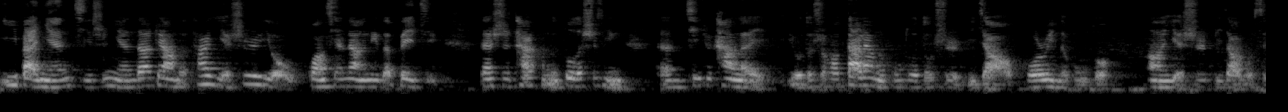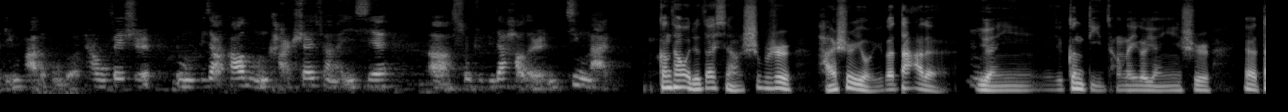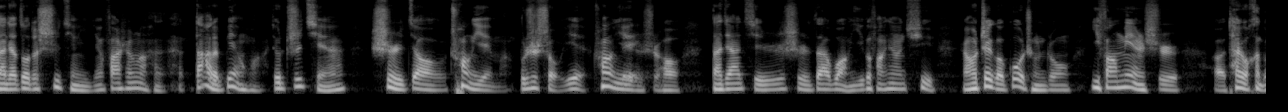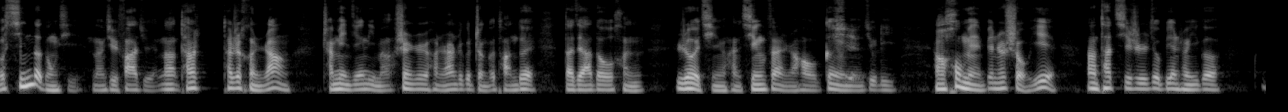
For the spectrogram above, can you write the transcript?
一百年、几十年的这样的，它也是有光鲜亮丽的背景，但是它可能做的事情，嗯，进去看了，有的时候大量的工作都是比较 boring 的工作，嗯，也是比较螺丝钉化的工作，它无非是用比较高的门槛筛选了一些呃素质比较好的人进来。刚才我就在想，是不是还是有一个大的原因？就更底层的一个原因是，呃，大家做的事情已经发生了很很大的变化。就之前是叫创业嘛，不是守业。创业的时候，大家其实是在往一个方向去。然后这个过程中，一方面是，呃，它有很多新的东西能去发掘。那它它是很让产品经理们，甚至很让这个整个团队，大家都很热情、很兴奋，然后更有凝聚力。然后后面变成守业，那它其实就变成一个。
